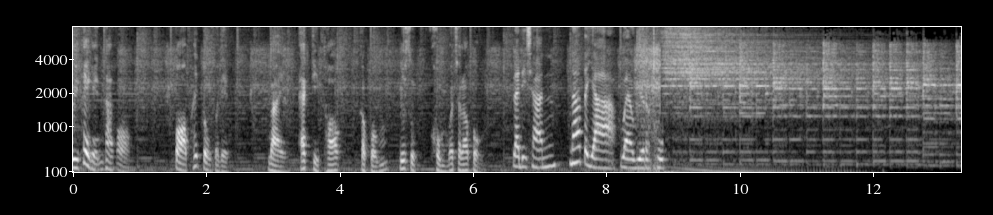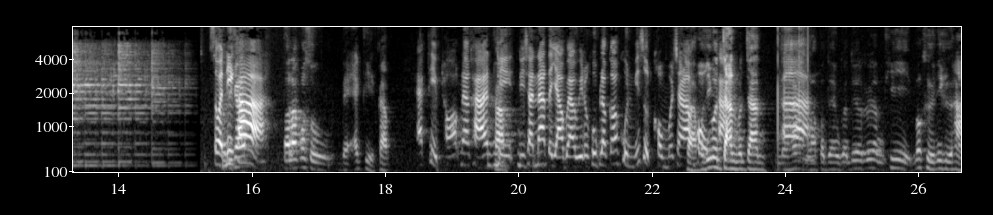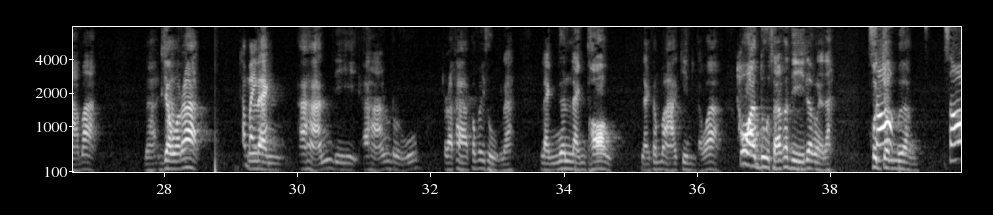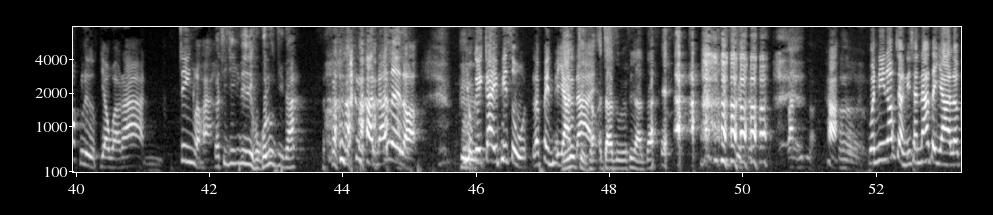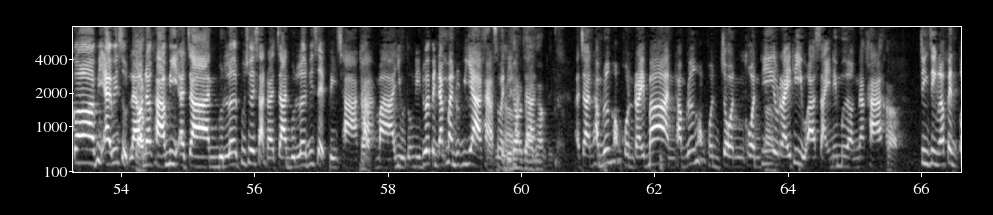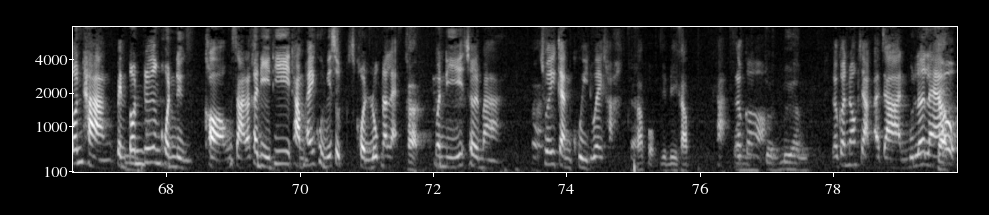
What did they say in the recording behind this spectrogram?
คุยให้เห็นทางออก ตอบให้ตรงประเด็น ใน Active Talk กับผมวิสุทธ์คมวัชรพงศ์และดิฉัน นาตยา แวววีรคุปต์สวัสดีค่ะ ตอนรับเข้าสู่ The Active ครับ Active Talk นะคะครับดิดิฉันนาตยาแวววีรคุปต์แล้วก็คุณวิสุทธ์คมวัชรครับพวันงศ์นี้วันค่ะจันทร์วันจันทร์นะฮะอ่าเราประเดิมกันด้วยเรื่องที่เมื่อคืนนี่คือหามากนะฮะเยาวราชทำไมคะแหล่ง อาหารดีอาหารหรู ราคาก็ไม่ถูกนะ แหล่งเงินแหล่งทอง แหล่งทำมาหากินแต่ว่าเมื่อวานดูสารคดีเรื่องอะไรนะคนจนเมือง ซอกหลืบเยาวราช จริงเหรอคะแล้วจริงๆนี่ผมคนลุกจริงนะขนาดนั้นเลยเหรอคืออยู่ใกล้ๆพิสูจน์และเป็นพยานเรื่องจริได้งครับอาจารย์ดูเป็นพยานได้ ตั้งนิดหน่อยค่ะเออวันนี้นอกจากดิฉันนาตยาแล้วก็พี่แอดวิสุทธ์แล้วนะคะ มีอาจารย์บุญเลิศผู้ช่วยศาสตราจารย์บุญเลิศวิเศษปรีชาครัค่ะบมาอยู่ตรงนี้ด้วยเป็นนักมนุษยวิทยาค่ะ สวัสดีค่ะอาจารย์ครับอาจารย์ทำเรื่องของคนไร้บ้านทำเรื่องของคนจนคนที่ครับไร้ที่อยู่อาศัยในเมืองนะคะครับจริง ๆ แล้วเป็นต้นทางเป็นต้นเรื่องคนหนึ่งของสารคดีที่ทำให้คุณวิสุทธ์ขนลุกนั่นแหละครับวันนี้เชิญมาอ่าช่วยกันคุยด้วยค่ะ ครับผมยินดีครับค่ะแล้วก็จนเมือง แล้วก็นอกจากอาจารย์บุญเลิศแล้ครัวบ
